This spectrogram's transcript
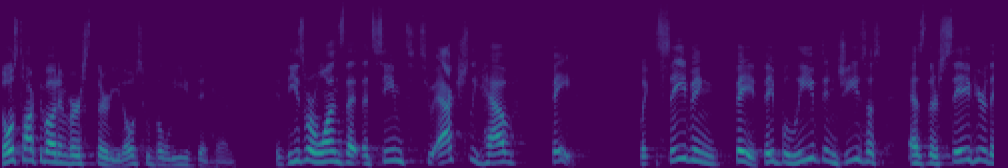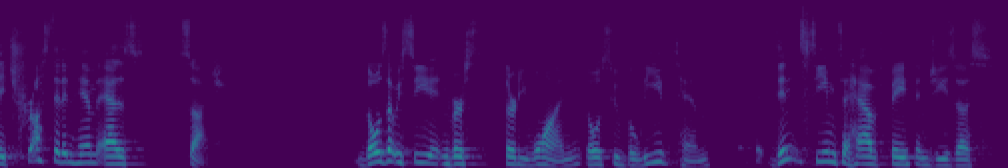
Those talked about in verse 30, those who believed in him. These were ones that, that seemed to actually have faith like saving faith. They believed in Jesus as their Savior, they trusted in Him as such. Those that we see in verse 31, those who believed Him, didn't seem to have faith in Jesus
